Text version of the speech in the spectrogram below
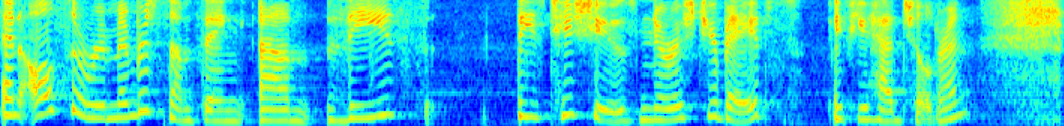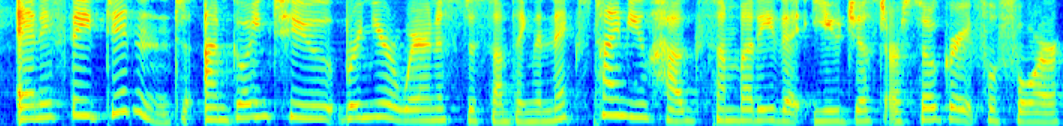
And also remember something um, these, these tissues nourished your babes if you had children. And if they didn't, I'm going to bring your awareness to something. The next time you hug somebody that you just are so grateful for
